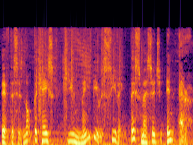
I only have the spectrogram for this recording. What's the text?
If this is not the case, you may be receiving this message in error.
